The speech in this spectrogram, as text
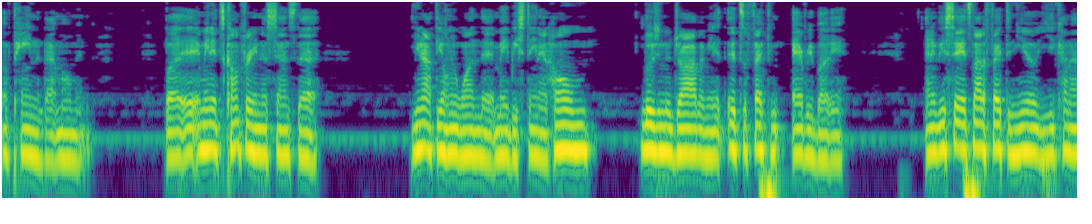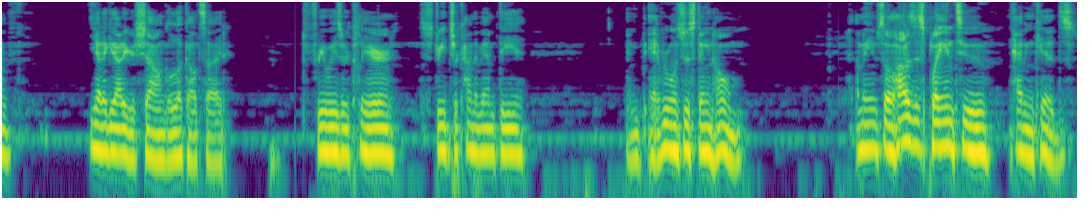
of pain at that moment. But I mean, it's comforting in a sense that you're not the only one that may be staying at home, losing your job. I mean, it, it's affecting everybody. And if you say it's not affecting you, you kind of you got to get out of your shell and go look outside. Freeways are clear, streets are kind of empty. and everyone's just staying home. I mean, so how does this play into having kids?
